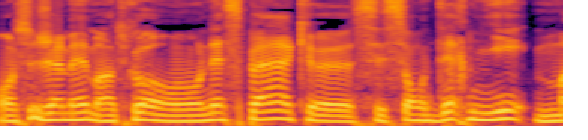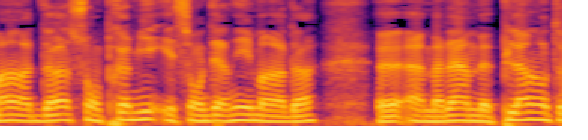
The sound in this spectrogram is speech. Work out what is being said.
On sait jamais, mais en tout cas, on espère que c'est son dernier mandat, son premier et son dernier mandat euh, à Madame Plante.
